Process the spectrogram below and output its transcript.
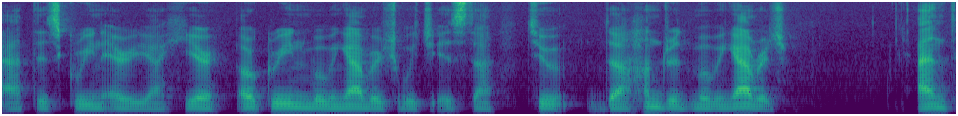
at this green area here or green moving average, which is the to the 100 moving average. And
